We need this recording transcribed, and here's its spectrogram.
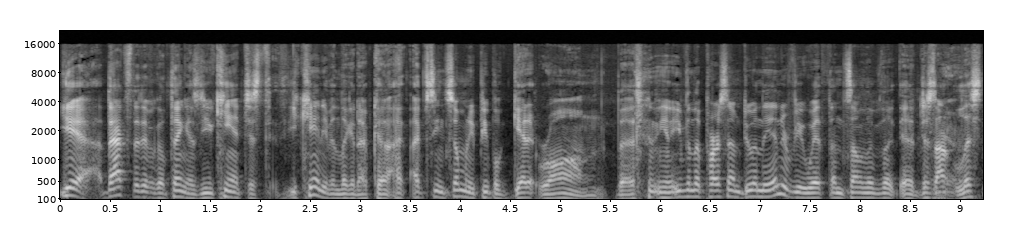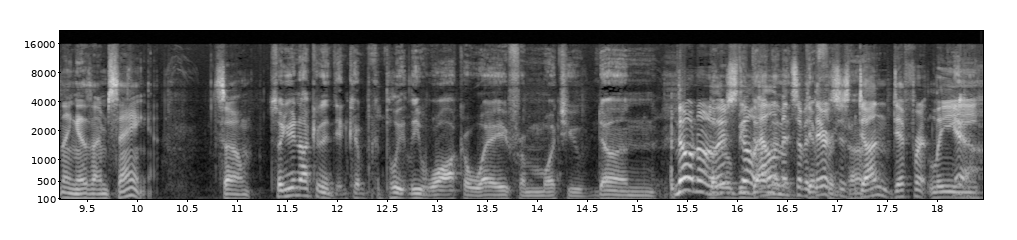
yeah, that's the difficult thing is you can't just you can't even look it up because I've seen so many people get it wrong that you know even the person I'm doing the interview with and some of them like, uh, just aren't Yeah. listening as I'm saying it. So So you're not going to completely walk away from what you've done. no, no, no. There's still done at a elements of it there. It's just time. done differently. Yeah.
